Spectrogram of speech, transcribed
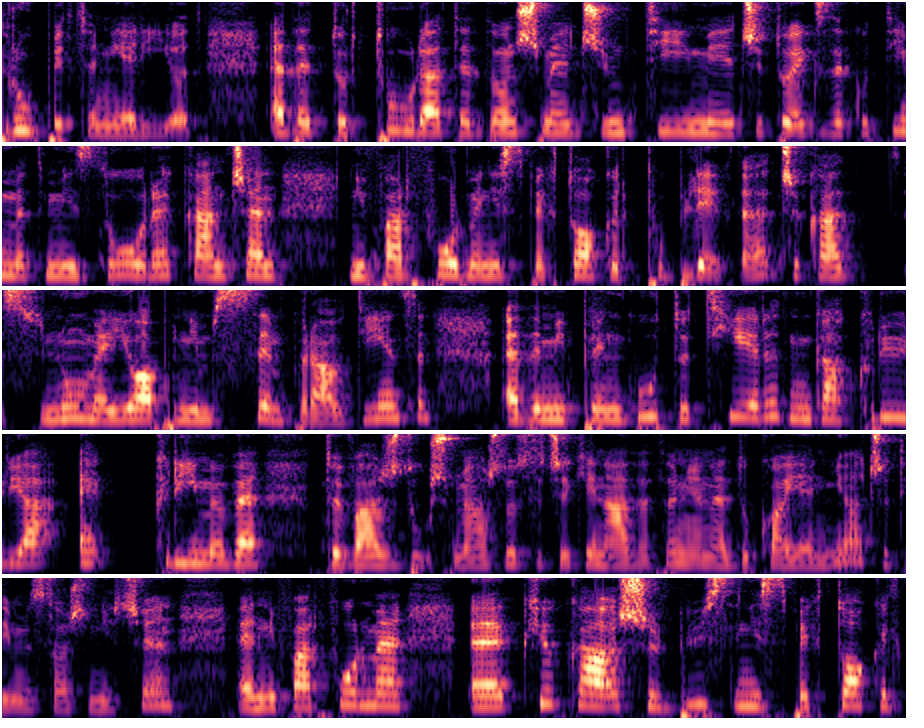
trupit të njeriut. Edhe torturat e dhunshme, gjymtimi, qëto ekzekutimet mizore, kanë qenë një farë forme, një spektakël publik, dhe, që ka synu me japë një mësim për audiencën, edhe me i pengu të tjerët nga kryerja e krimeve të vazhdueshme, ashtu siç e kena edhe thënien edukoje një që t'i mësosh njëqind, e një farë forme, e, kjo ka shërby si një spektakël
